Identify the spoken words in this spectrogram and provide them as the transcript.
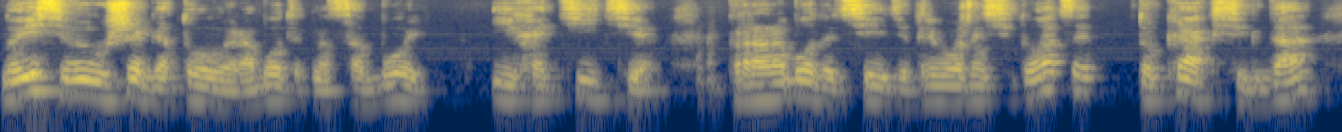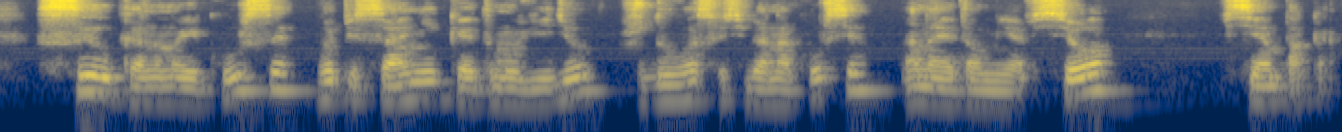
Но если вы уже готовы работать над собой, и хотите проработать все эти тревожные ситуации, то, как всегда, ссылка на мои курсы в описании к этому видео. Жду вас у себя на курсе. А на этом у меня все. Всем пока.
